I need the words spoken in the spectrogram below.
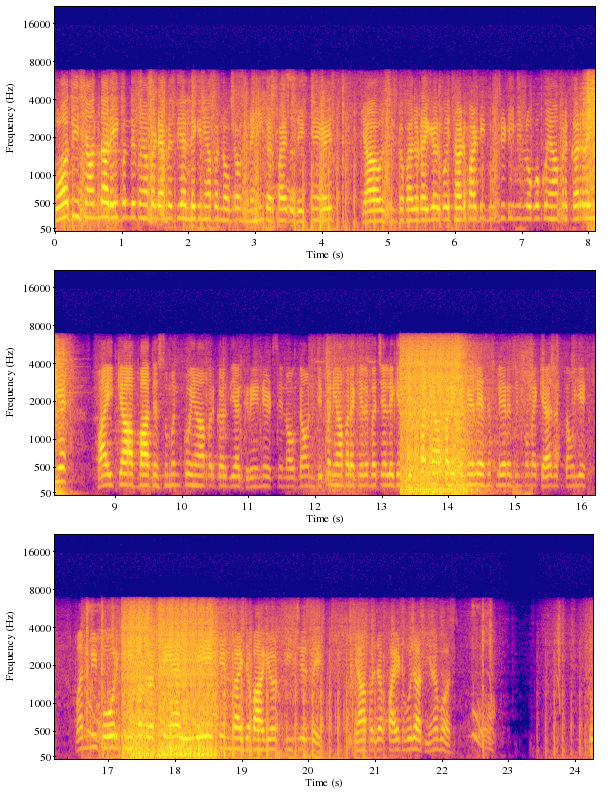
बहुत ही शानदार, एक बंदे को यहाँ पर डैमेज दिया, लेकिन यहाँ पर नॉकडाउन नहीं कर पाए तो देखते हैं गाइस क्या उस चीज़ का फ़ायदा उठाएगी और कोई थर्ड पार्टी दूसरी टीम इन लोगों को यहाँ पर कर रही है। भाई, क्या बात है? सुमन को यहाँ पर कर दिया ग्रेनेड से नॉकडाउन दीपन यहाँ पर अकेले बचे हैं, लेकिन दीपन यहाँ पर एक अकेले ऐसे प्लेयर है जिनको मैं कह सकता हूँ, ये वन बी फोर की हिम्मत रखते हैं, लेकिन भाई जब आगे और पीछे से यहाँ पर जब फाइट हो जाती है ना बॉस तो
